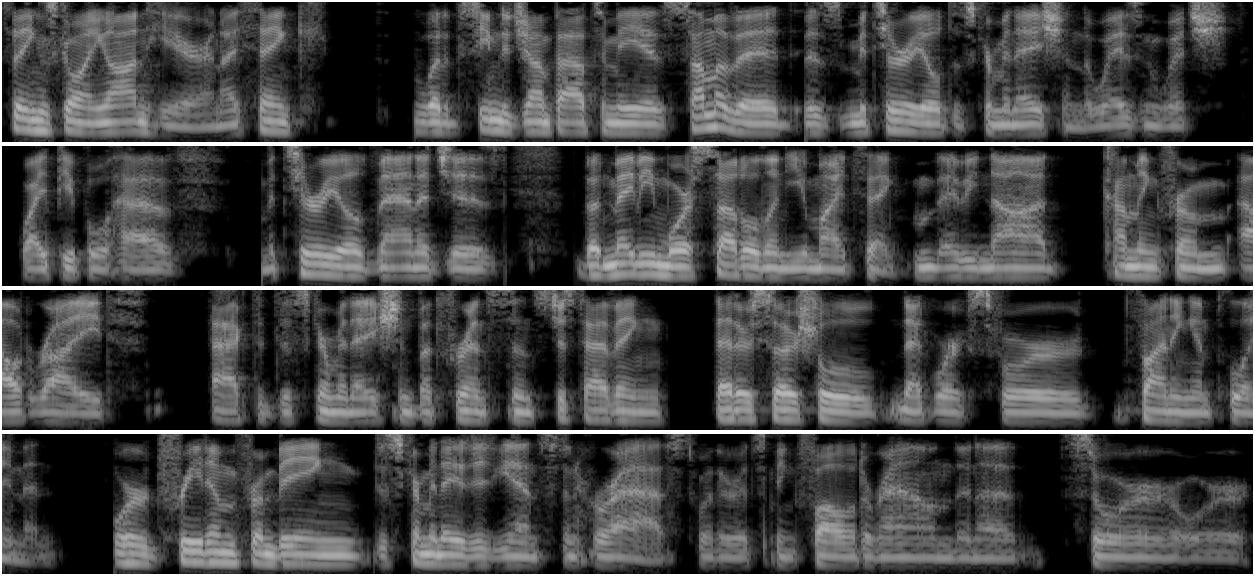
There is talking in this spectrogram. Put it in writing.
things going on here? And I think what it seemed to jump out to me is some of it is material discrimination, the ways in which white people have material advantages, but maybe more subtle than you might think. Maybe not coming from outright active discrimination, but for instance, just having better social networks for finding employment or freedom from being discriminated against and harassed, whether it's being followed around in a store or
